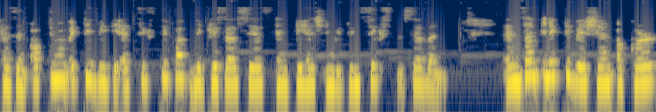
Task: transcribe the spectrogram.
has an optimum activity at 65 degrees Celsius and pH in between 6 to 7. Enzyme inactivation occurs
